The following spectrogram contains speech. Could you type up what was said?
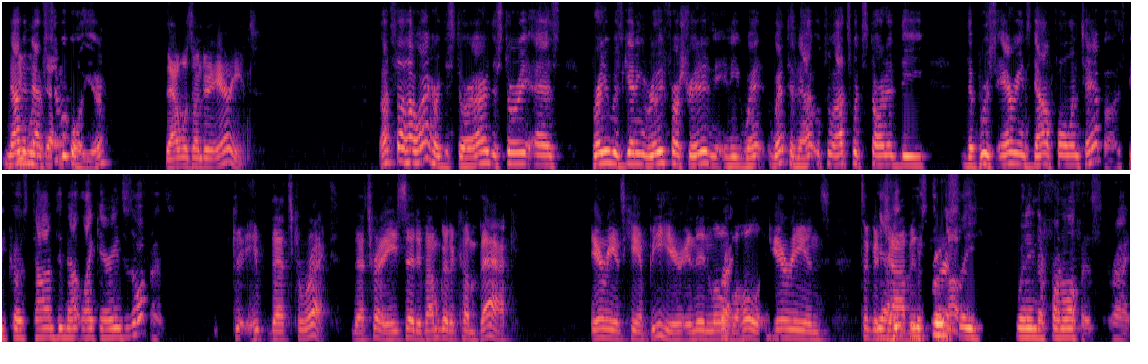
not It in that down. Super Bowl year. That was under Arians. That's not how I heard the story. I heard the story as Brady was getting really frustrated, and, and he went went to that. So that's what started the the Bruce Arians downfall in Tampa. Is because Tom did not like Arians' offense. That's correct. That's right. He said, if I'm going to come back, Arians can't be here. And then lo and right. behold, Arians took a yeah, job in mysteriously went into front office. Right.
